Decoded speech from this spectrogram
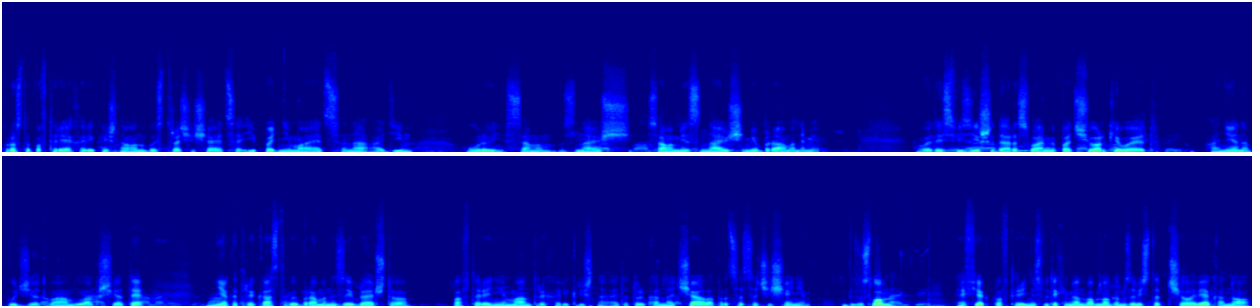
Просто повторяя Хари Кришна, он быстро очищается и поднимается на один уровень с самым знающ, самыми знающими браманами. В этой связи Шидара с вами подчеркивает «Анена пуджьят вам лакшьяте». Некоторые кастовые браманы заявляют, что повторение мантры Хари Кришна — это только начало процесса очищения. Безусловно, эффект повторения святых имен во многом зависит от человека, но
